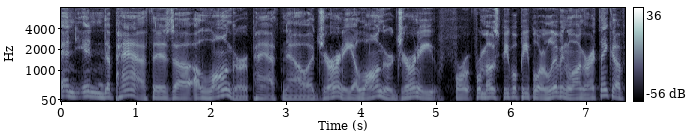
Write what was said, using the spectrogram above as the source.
And in the path is a, a, longer path now, a journey, a longer journey for, for most people. People are living longer. I think of,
